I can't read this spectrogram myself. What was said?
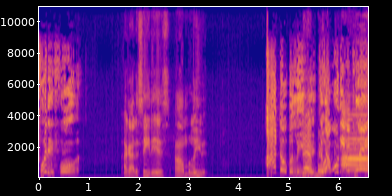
24. I gotta see this. I don't believe it. I don't believe That it because I won't even Ah. play.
